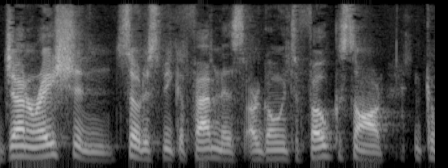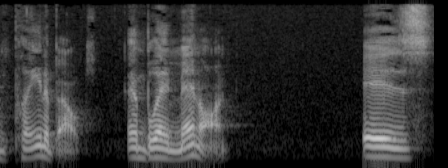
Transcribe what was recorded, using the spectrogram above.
generation, so to speak, of feminists are going to focus on and complain about and blame men on is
